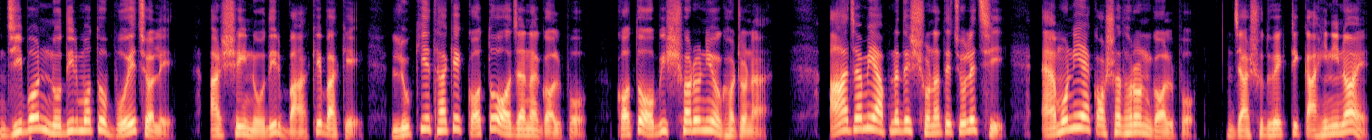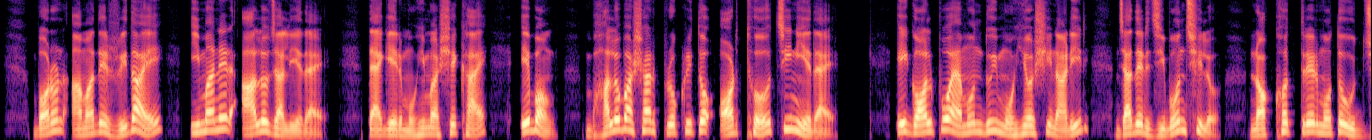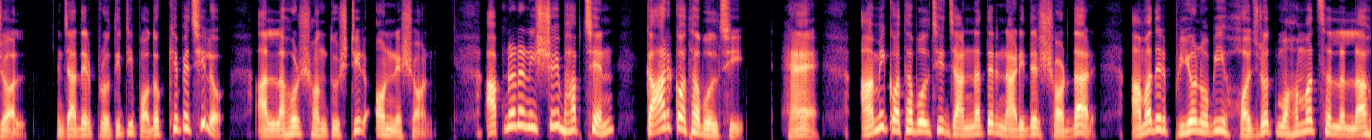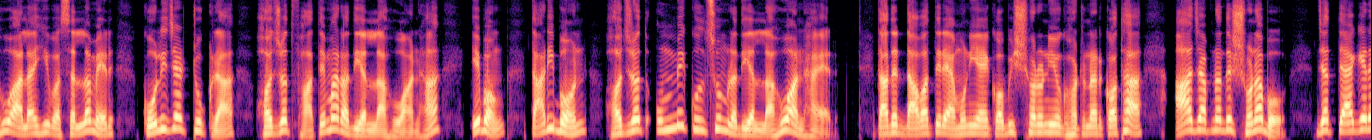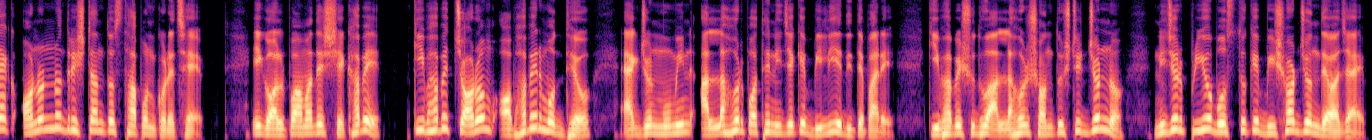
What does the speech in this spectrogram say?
জীবন নদীর মতো বয়ে চলে, আর সেই নদীর বাঁকে বাঁকে লুকিয়ে থাকে কত অজানা গল্প, কত অবিস্মরণীয় ঘটনা। আজ আমি আপনাদের শোনাতে চলেছি এমনই এক অসাধারণ গল্প, যা শুধু একটি কাহিনী নয়, বরং আমাদের হৃদয়ে ইমানের আলো জ্বালিয়ে দেয়, ত্যাগের মহিমা শেখায় এবং ভালোবাসার প্রকৃত অর্থ চিনিয়ে দেয়। এই গল্প এমন দুই মহিয়সী নারীর যাদের জীবন ছিল নক্ষত্রের মতো উজ্জ্বল যাদের প্রতিটি পদক্ষেপে ছিল আল্লাহর সন্তুষ্টির অন্বেষণ। আপনারা নিশ্চয়ই ভাবছেন, কার কথা বলছি? হ্যাঁ আমি কথা বলছি জান্নাতের নারীদের সর্দার, আমাদের প্রিয় নবী হজরত মোহাম্মদ সাল্লাল্লাহু আলাহি ওয়াসাল্লামের কলিজার টুকরা হজরত ফাতেমা রাদিয়াল্লাহু আনহা এবং তারই বোন হজরত উম্মে কুলসুম রাদিয়াল্লাহু আনহায়ের। তাদের দাওয়াতের এমনই এক অবিস্মরণীয় ঘটনার কথা আজ আপনাদের শোনাব, যা ত্যাগের এক অনন্য দৃষ্টান্ত স্থাপন করেছে। এই গল্প আমাদের শেখাবে কীভাবে চরম অভাবের মধ্যেও একজন মুমিন আল্লাহর পথে নিজেকে বিলিয়ে দিতে পারে, কীভাবে শুধু আল্লাহর সন্তুষ্টির জন্য নিজের প্রিয় বস্তুকে বিসর্জন দেওয়া যায়।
